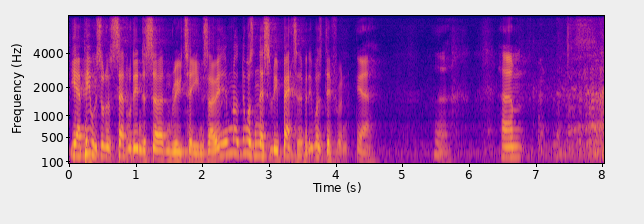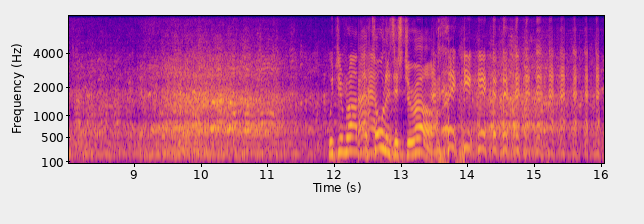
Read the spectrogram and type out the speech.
yeah, people sort of settled into certain routines. So it, it wasn't necessarily better, but it was different. Yeah. Huh. Um, would you rather How have? tall is this giraffe?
